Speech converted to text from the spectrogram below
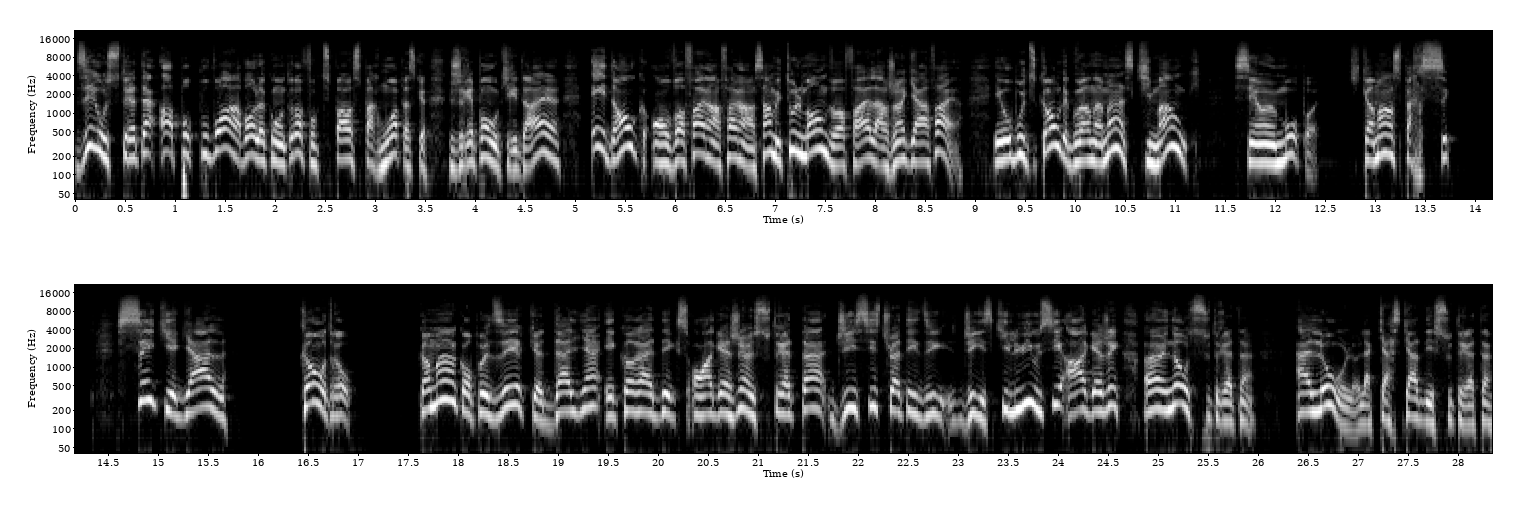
dire aux sous-traitants, ah, pour pouvoir avoir le contrat, il faut que tu passes par moi parce que je réponds aux critères. Et donc, on va faire en faire ensemble et tout le monde va faire l'argent qu'il y a à faire. Et au bout du compte, le gouvernement, ce qui manque, c'est un mot, qui commence par C. C qui égale contrôle. Comment qu'on peut dire que Dalian et Coradix ont engagé un sous-traitant GC Strategies qui lui aussi a engagé un autre sous-traitant? Allô, là, la cascade des sous-traitants.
